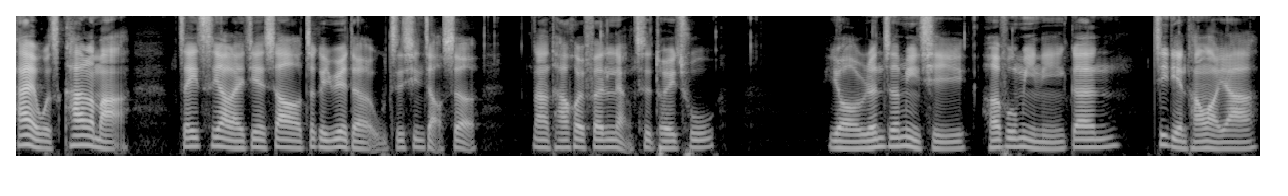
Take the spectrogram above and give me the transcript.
嗨，我是卡勒玛，这一次要来介绍这个月的五只新角色。那它会分两次推出，有忍者米奇、和服米妮跟祭典唐老鸭。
